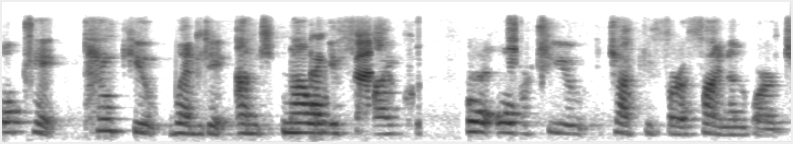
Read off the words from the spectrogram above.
Okay, thank you, Wendi. And now, Thanks, if I could go over to you, Jackie, for a final word.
